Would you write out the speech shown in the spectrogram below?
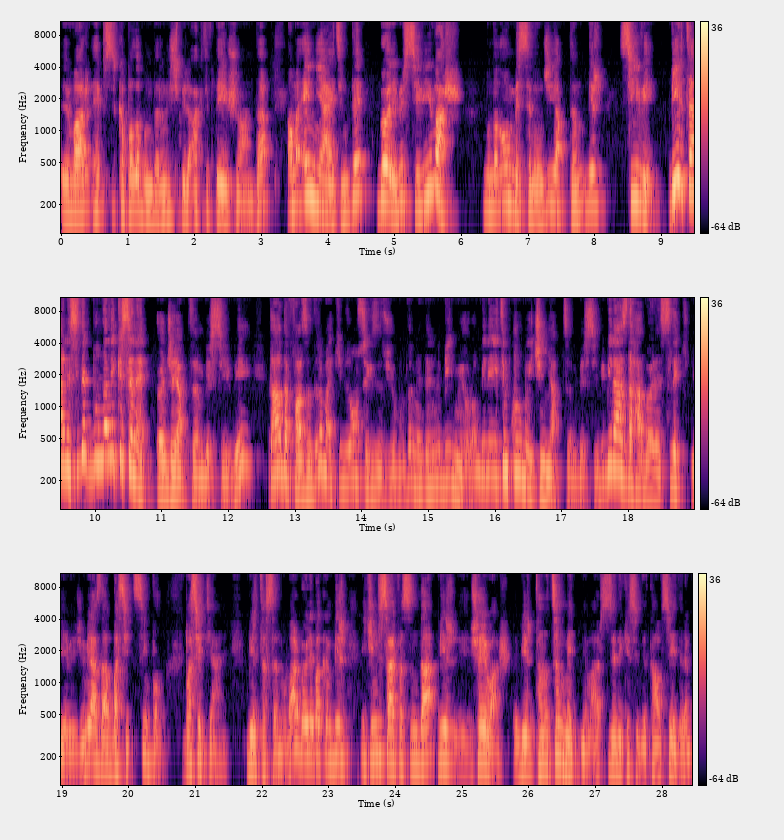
e, var. Hepsi kapalı bunların. Hiçbiri aktif değil şu anda. Ama en nihayetinde böyle bir CV var. Bundan 15 sene önce yaptığım bir CV. Bir tanesi de bundan 2 sene önce yaptığım bir CV. Daha da fazladır ama 2018 yazıyor burada. Nedenini bilmiyorum. Bir eğitim kurumu için yaptığım bir CV. Biraz daha böyle slick diyebileceğim. Biraz daha basit, simple. Basit yani bir tasarımı var. Böyle bakın bir ikinci sayfasında bir şey var. Bir tanıtım metni var. Size de kesinlikle tavsiye ederim.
